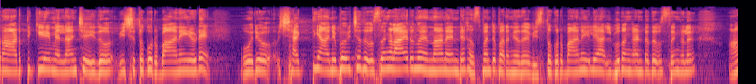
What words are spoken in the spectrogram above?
പ്രാർത്ഥിക്കുകയും എല്ലാം ചെയ്തു. വിശുദ്ധ കുർബാനയുടെ ഒരു ശക്തി അനുഭവിച്ച ദിവസങ്ങളായിരുന്നു എന്നാണ് എന്റെ ഹസ്ബൻഡ് പറഞ്ഞത്. വിശുദ്ധ കുർബാനയിലെ അത്ഭുതം കണ്ട ദിവസങ്ങൾ ആ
